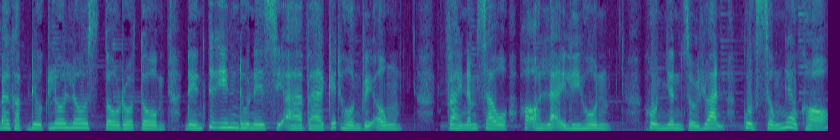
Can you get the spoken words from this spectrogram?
bà gặp được Lolo Storoto đến từ Indonesia và kết hôn với ông. Vài năm sau, họ lại ly hôn. Hôn nhân rối loạn, cuộc sống nghèo khó,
